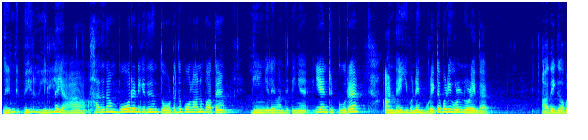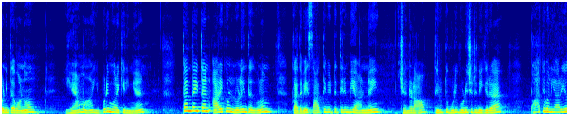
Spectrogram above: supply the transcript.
ரெண்டு பேரும் இல்லையா? அதுதான் போர் அடிக்குது. தோட்டத்து போகலான்னு பார்த்தேன். நீங்களே வந்துட்டீங்க என்று கூற அன்னை இவனை முறைத்தபடி உள் நுழைந்தார். அதை கவனித்தவனும் ஏமா இப்படி முறைக்கிறீங்க? தந்தை தன் அறைக்குள் நுழைந்ததுடன் கதவை சாத்திவிட்டு திரும்பிய அன்னை என்னடா திருட்டு முழி முழிச்சிட்டு நிற்கிற பார்த்திபன் யாரையோ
